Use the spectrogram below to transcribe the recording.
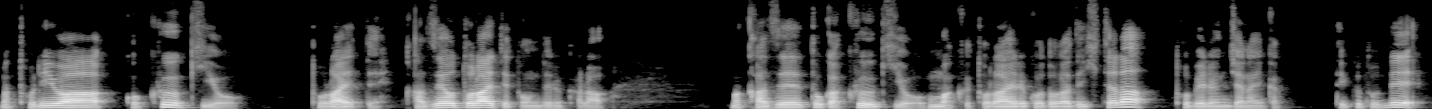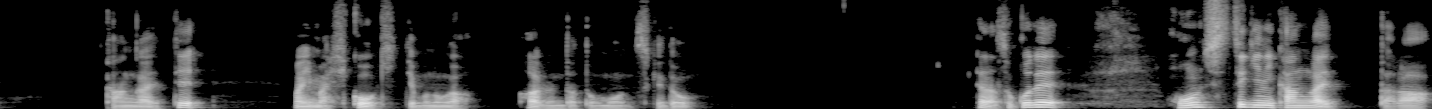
まあ、鳥はこう空気を捉えて、風を捉えて飛んでるから、まあ、風とか空気をうまく捉えることができたら飛べるんじゃないかっていうことで考えて、まあ、今飛行機ってものがあるんだと思うんですけど、ただそこで本質的に考えたら、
